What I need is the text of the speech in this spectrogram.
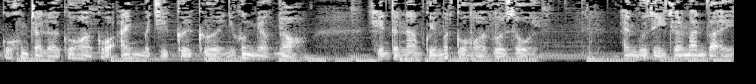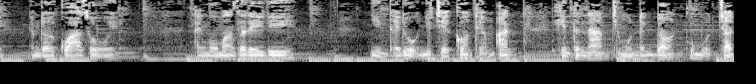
Cô không trả lời câu hỏi của anh Mà chỉ cười cười như con mèo nhỏ, Khiến Tân Nam quên mất câu hỏi vừa rồi. Anh mua gì cho em ăn vậy? Em đói quá rồi. Anh mau mang ra đây đi. Nhìn thái độ như trẻ con thèm ăn, Khiến Tân Nam chỉ muốn đánh đòn cô một trận.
